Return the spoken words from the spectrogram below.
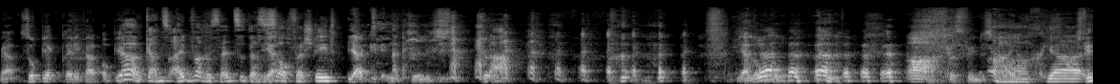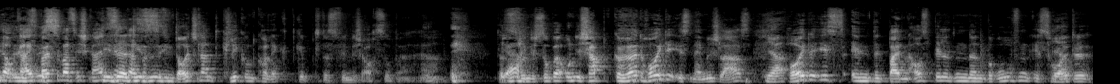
ja Subjekt, Prädikat, Objekt. Ja, ganz einfache Sätze, dass Ja. es auch versteht. Ja, natürlich, klar. ja, Logo. Ach, das finde ich geil. Ach, ja, Ich finde auch geil, weißt du, was ich geil dieser- finde, dass es in Deutschland Click und Collect gibt. Das finde ich auch super. Ja. Das Ja. finde ich super. Und ich habe gehört, heute ist nämlich, Lars, Ja. heute ist in, den- bei den ausbildenden Berufen ist heute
